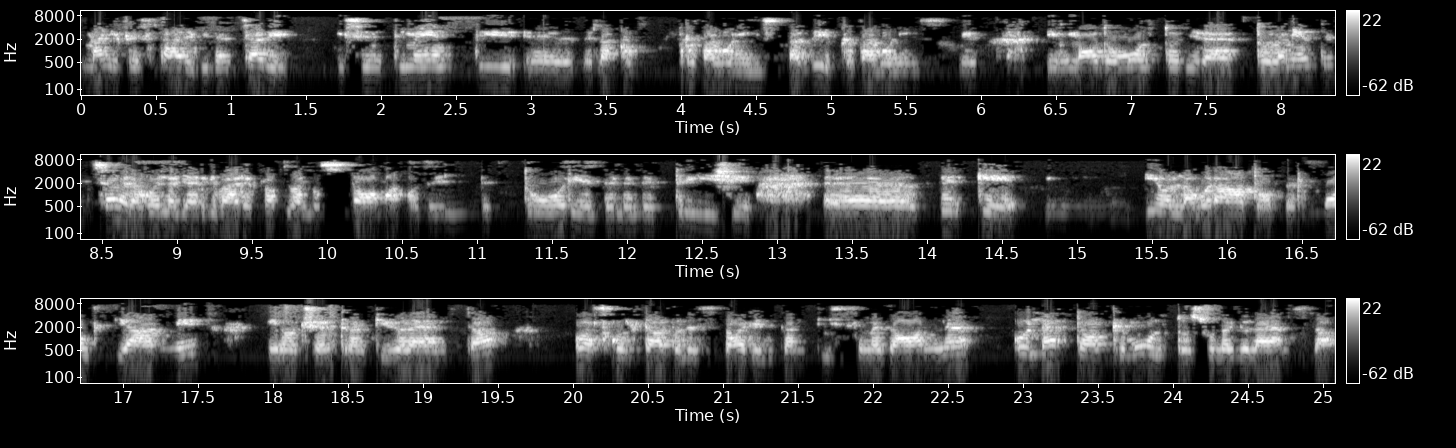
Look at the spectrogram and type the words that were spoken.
manifestare, evidenziare i sentimenti eh, della protagonista, dei protagonisti, in modo molto diretto. La mia intenzione era quella di arrivare proprio allo stomaco dei lettori e delle lettrici, eh, perché io ho lavorato per molti anni in un centro antiviolenza, ho ascoltato le storie di tantissime donne ho letto anche molto sulla violenza.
